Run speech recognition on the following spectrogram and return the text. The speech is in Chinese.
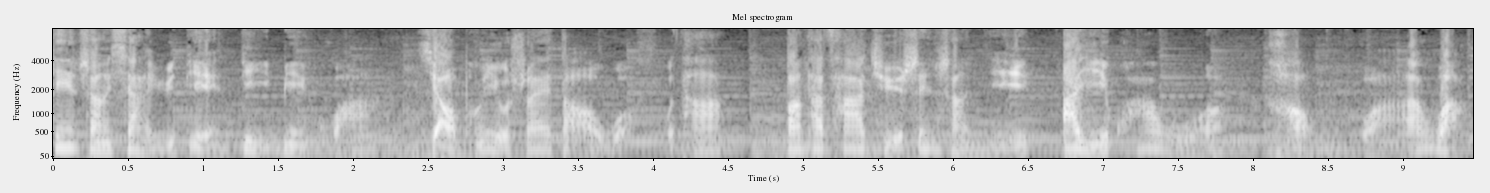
天上下雨点地面滑小朋友摔倒我扶他帮他擦去身上泥阿姨夸我好娃娃。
